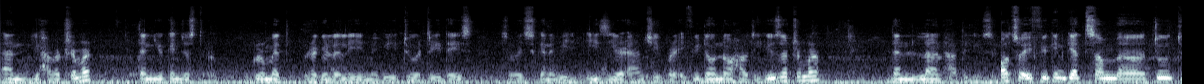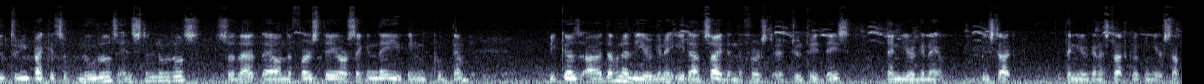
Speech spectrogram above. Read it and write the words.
and you have a trimmer then you can just groom it regularly maybe two or three days. So it's gonna be easier and cheaper. If you don't know how to use a trimmer then learn how to use it. Also if you can get some uh, two to three packets of noodles instant noodles so that uh, on the first day or second day you can cook them. Because uh, definitely you're gonna eat outside in the first uh, two three days then you're gonna be start then you're gonna start cooking yourself.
